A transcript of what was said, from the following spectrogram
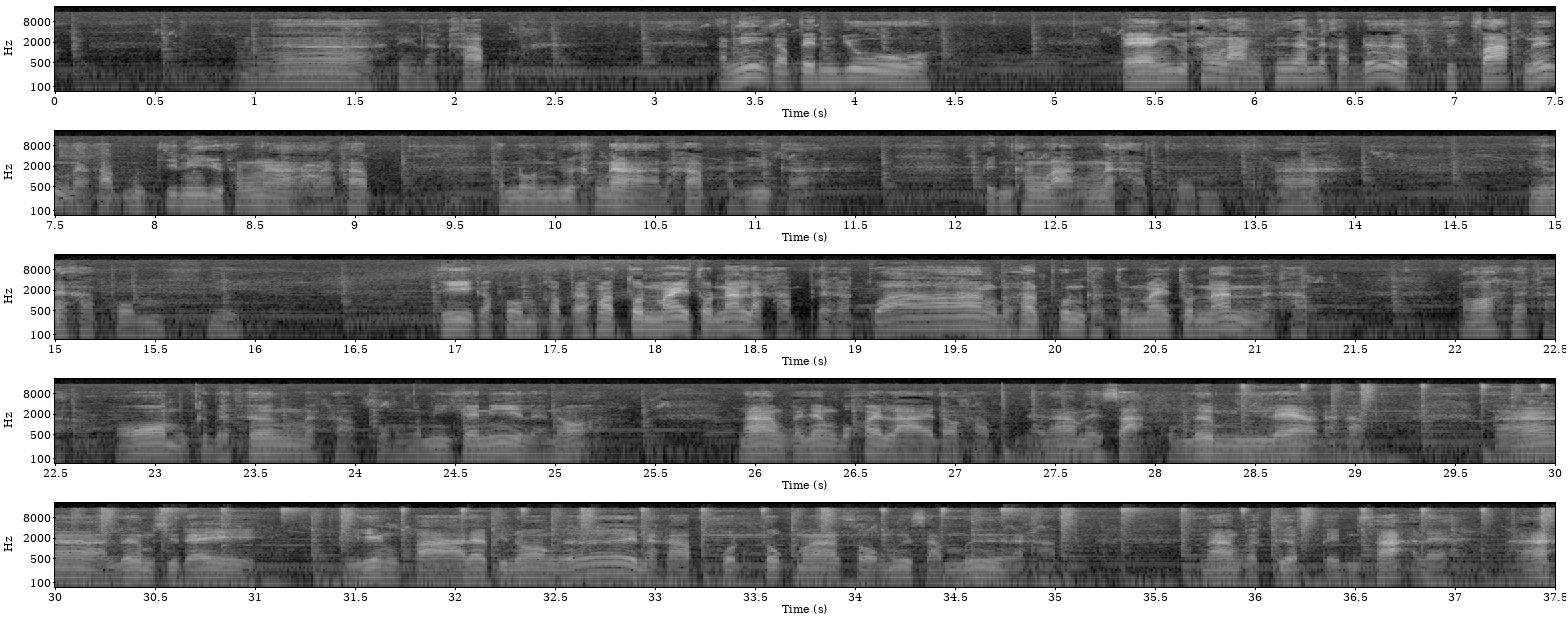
อ่านี่แหละครับ อันนี้ก็เป็นอยู่แปลงอยู่ทางหลังเพื่อนนะครับ เด้ออีกฟากนึงนะครับเมื่อกี้นี้อยู่ทางหน้านะครับ ถนนอยู่ทางหน้านะครับ อันนี้ก็ เป็นข้างหลังนะครับ ผมอ่านี่นะครับ ผมนี่ที่กับผมกับไปฮอดต้นไม้ต้นนั้นแหละครับ แล้วก็กว้างไปฮอดพุ่นกับต้นไม้ต้นนั้นนะครับเนาะแล้วก็อ้อมขึ้นไปเทิงนะครับ ผมก็มีแค่นี้แหละเนาะน้ำก็ยังบ่ค่อยลายดอกครับแต่น้ำในสระผมเริ่มมีแล้วนะครับอ่าเริ่มสิได้เลี้ยงปลาแล้วพี่น้องเอ้ยนะครับฝนตกมาสองมือสามมือนะครับ น้ำก็เกือบเต็มสระเลยนะ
